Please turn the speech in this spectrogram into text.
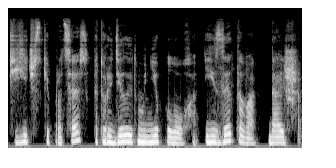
психический процесс, который делает мне плохо. И из этого дальше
